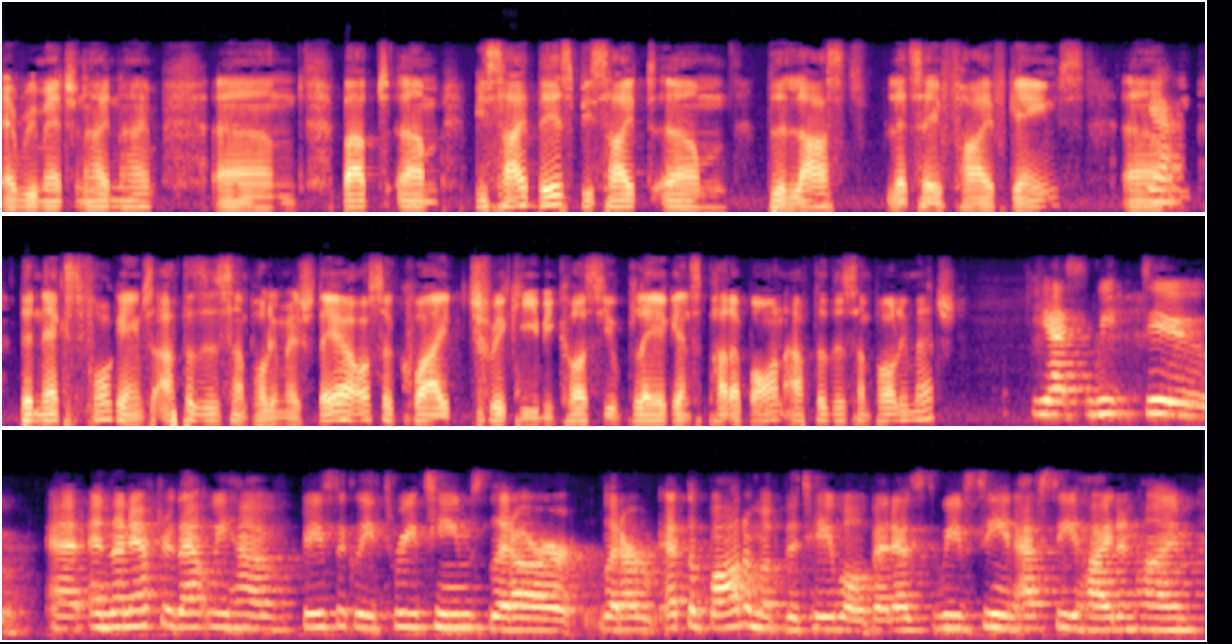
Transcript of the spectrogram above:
every match in Heidenheim. And but um, beside this, beside um, the last, let's say, five games, um, yeah. the next four games after the St. Pauli match, they are also quite tricky because you play against Paderborn after the St. Pauli match. Yes, we do, and, and, then after that we have basically three teams that are that are at the bottom of the table. But as we've seen, FC Heidenheim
